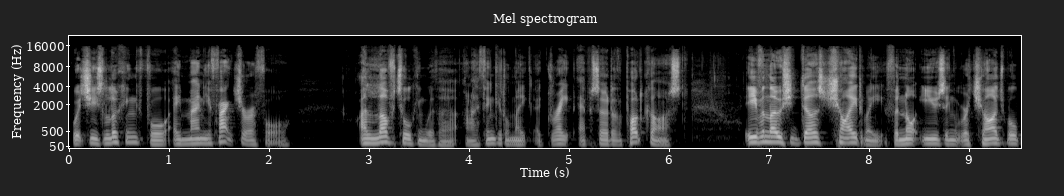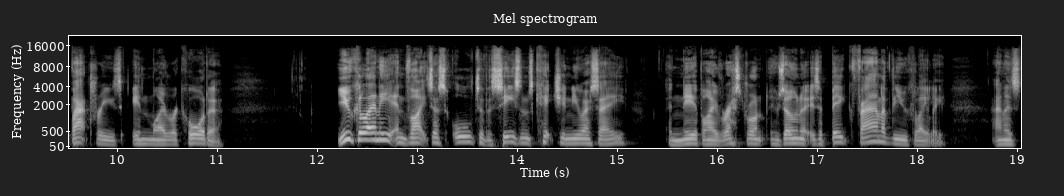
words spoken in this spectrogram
which she's looking for a manufacturer for. I love talking with her, and I think it'll make a great episode of the podcast, even though she does chide me for not using rechargeable batteries in my recorder. Ukulele invites us all to the Seasons Kitchen USA, a nearby restaurant whose owner is a big fan of the ukulele and has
